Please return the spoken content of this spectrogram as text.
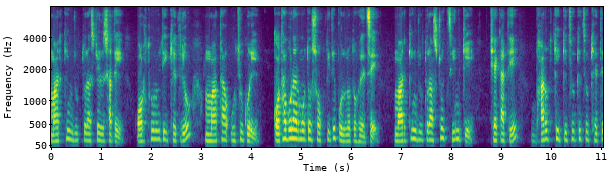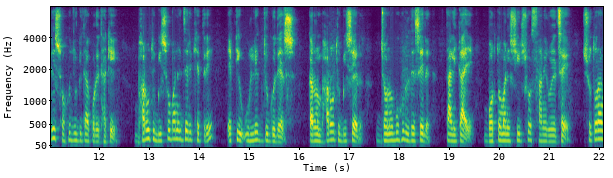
মার্কিন যুক্তরাষ্ট্রের সাথে অর্থনৈতিক ক্ষেত্রেও মাথা উঁচু করে কথা বলার মতো শক্তিতে পরিণত হয়েছে। মার্কিন যুক্তরাষ্ট্র চীনকে ঠেকাতে ভারতকে কিছু কিছু ক্ষেত্রে সহযোগিতা করে থাকে। ভারত বিশ্ব বাণিজ্যের ক্ষেত্রে একটি উল্লেখযোগ্য দেশ, কারণ ভারত বিশ্বের জনবহুল দেশের তালিকায় বর্তমানে শীর্ষ স্থানে রয়েছে। সুতরাং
